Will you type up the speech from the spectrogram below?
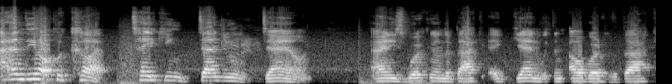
And the uppercut. Taking Daniel down. And he's working on the back again with an elbow to the back.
